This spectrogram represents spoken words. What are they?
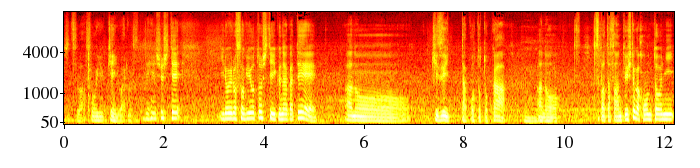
実はそういう経緯はありますで編集していろいろそぎ落としていく中であのー気づいたこととか、あの坪田さんという人が本当に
